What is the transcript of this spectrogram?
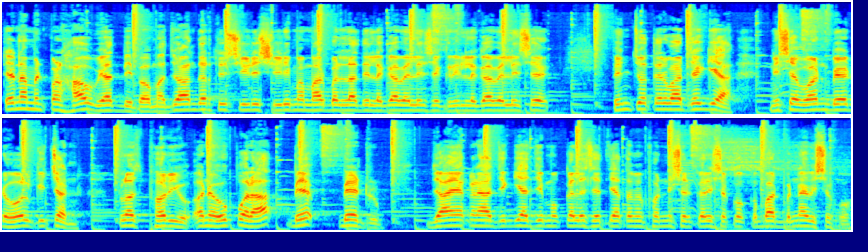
ટેનામેન્ટ પણ હાવ વ્યાજબી ભાવમાં. જો અંદરથી સીડી સીડીમાં માર્બલ લાદી લગાવેલી છે ગ્રીલ લગાવેલી છે, પંચોતેર વાર જગ્યા, નીચે one bed hall kitchen plus ફર્યું અને ઉપર આ બે બેડરૂમ જ્યાં એકણે આ જગ્યા જે મોકલે છે, ત્યાં તમે ફર્નિચર કરી શકો, કબાટ બનાવી શકો.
